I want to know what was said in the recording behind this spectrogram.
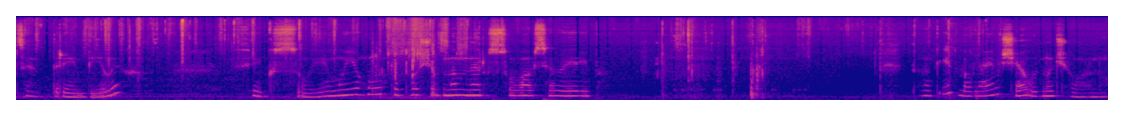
Це три білих. Фіксуємо його для того, щоб нам не розсувався виріб. Так, і додаємо ще одну чорну.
